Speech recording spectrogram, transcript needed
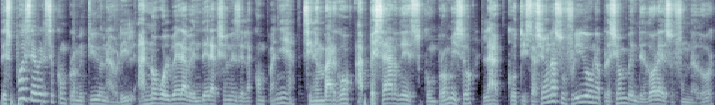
después de haberse comprometido en abril a no volver a vender acciones de la compañía. Sin embargo, a pesar de su compromiso, la cotización ha sufrido una presión vendedora de su fundador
